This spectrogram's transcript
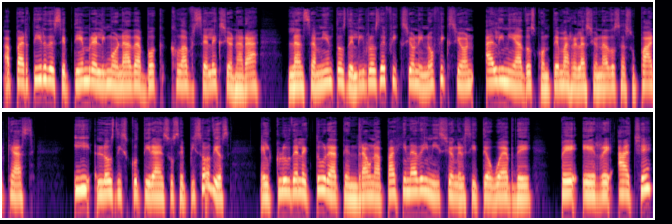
a partir de septiembre, Limonada Book Club seleccionará lanzamientos de libros de ficción y no ficción alineados con temas relacionados a su podcast y los discutirá en sus episodios. El club de lectura tendrá una página de inicio en el sitio web de PRH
